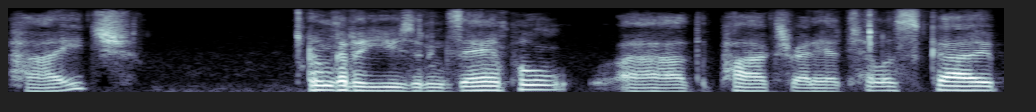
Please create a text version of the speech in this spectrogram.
page, I'm going to use an example, uh, the Parkes Radio Telescope.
